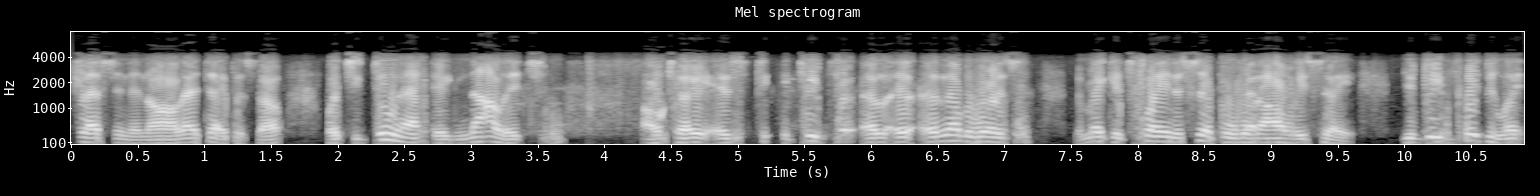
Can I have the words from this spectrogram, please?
stressing and all that type of stuff, but you do have to acknowledge okay, is to keep, uh, in other words, to make it plain and simple, what I always say, you be vigilant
